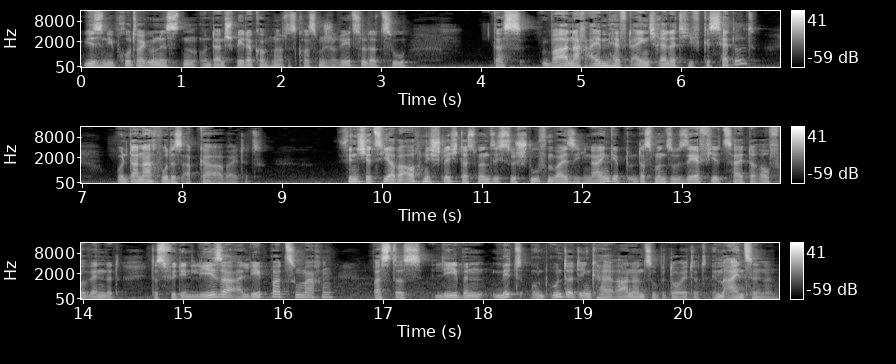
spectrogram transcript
wir sind die Protagonisten und dann später kommt noch das kosmische Rätsel dazu. Das war nach einem Heft eigentlich relativ gesettelt und danach wurde es abgearbeitet. Finde ich jetzt hier aber auch nicht schlecht, dass man sich so stufenweise hineingibt und dass man so sehr viel Zeit darauf verwendet, das für den Leser erlebbar zu machen, was das Leben mit und unter den Kairanern so bedeutet, im Einzelnen,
